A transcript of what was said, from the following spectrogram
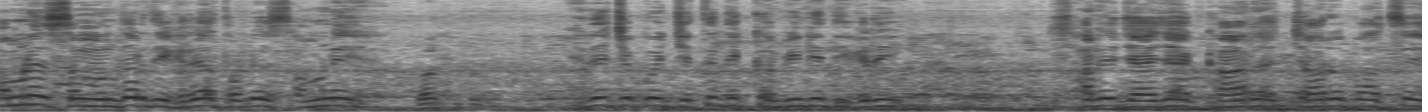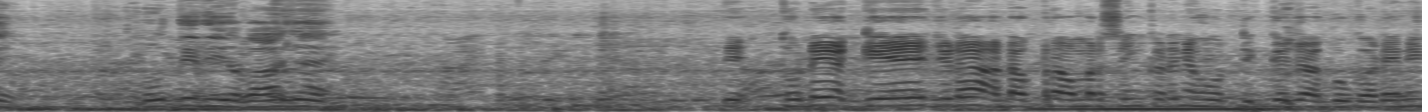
ਸਾਹਮਣੇ ਸਮੁੰਦਰ ਦਿਖ ਰਿਹਾ ਤੁਹਾਡੇ ਸਾਹਮਣੇ ਹੈ। ਇਹਦੇ 'ਚ ਕੋਈ ਜਿੱਤ ਦੀ ਕਮੀ ਨਹੀਂ ਦਿਖ ਰਹੀ। ਸਾਰੇ ਜੈ ਜੈਕਾਰ ਹੈ ਚਾਰੋਂ ਪਾਸੇ ਮੋਦੀ ਦੀ ਆਵਾਜ਼ ਹੈ। ਤੇ ਤੁਹਾਡੇ ਅੱਗੇ ਜਿਹੜਾ ਡਾਕਟਰ ਅਮਰ ਸਿੰਘ ਖੜੇ ਨੇ ਹੋਰ ਦਿੱਗਜ ਆਗੂ ਖੜੇ ਨੇ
